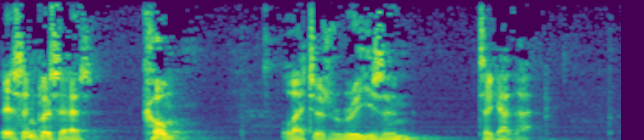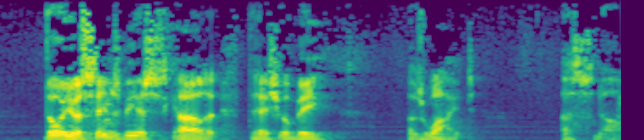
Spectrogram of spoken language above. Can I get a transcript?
It simply says, Come, let us reason together. Though your sins be as scarlet, they shall be as white as snow.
